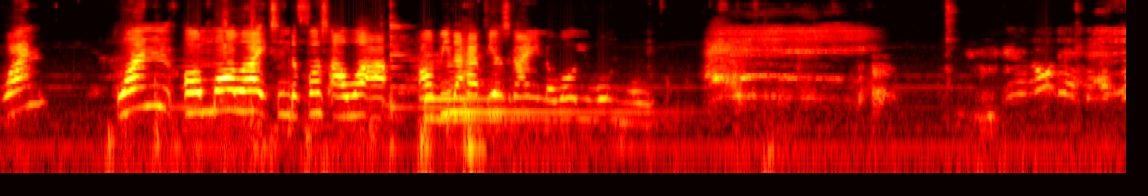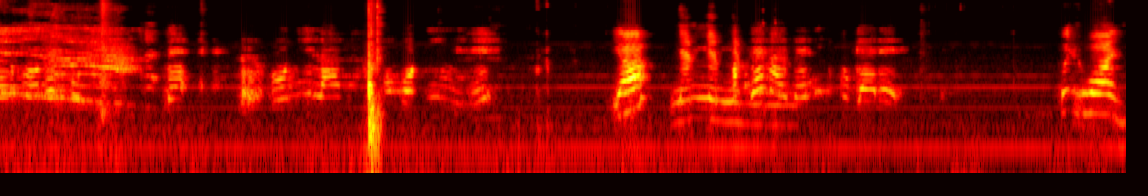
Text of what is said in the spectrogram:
one one or more likes in the first hour, I'll be the happiest guy in the world. You won't know. You know that the episode that only lasts for 14 minutes, Yeah. but then I managed to get it. Which one?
